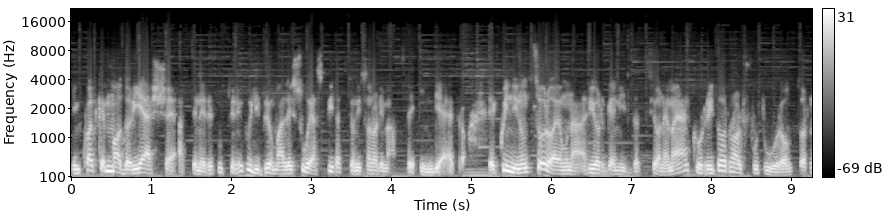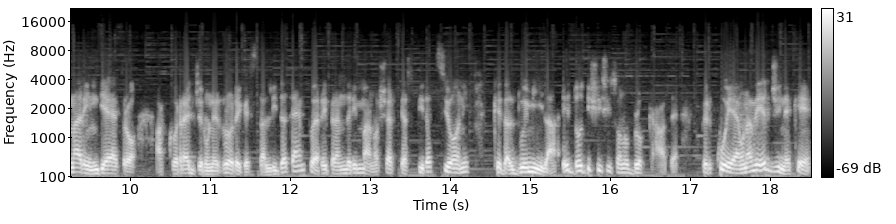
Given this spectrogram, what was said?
in qualche modo riesce a tenere tutto in equilibrio ma le sue aspirazioni sono rimaste indietro. E quindi non solo è una riorganizzazione ma è anche un ritorno al futuro, un tornare indietro a correggere un errore che sta lì da tempo e a riprendere in mano certe aspirazioni che dal 2012 si sono bloccate, per cui è una vergine che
